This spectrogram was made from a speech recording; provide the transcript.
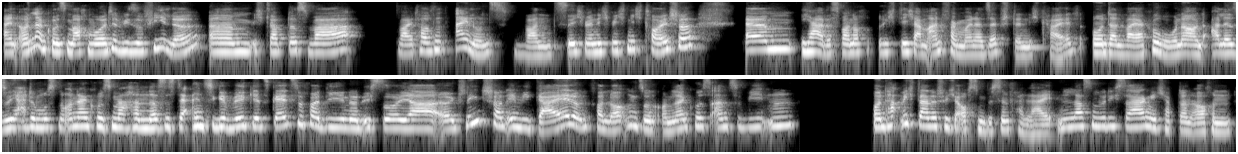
einen Online-Kurs machen wollte, wie so viele. Ähm, ich glaube, das war 2021, wenn ich mich nicht täusche. Ähm, ja, das war noch richtig am Anfang meiner Selbstständigkeit. Und dann war ja Corona und alle so, ja, du musst einen Online-Kurs machen, das ist der einzige Weg, jetzt Geld zu verdienen. Und ich so, ja, äh, klingt schon irgendwie geil und verlockend, so einen Online-Kurs anzubieten. Und habe mich da natürlich auch so ein bisschen verleiten lassen, würde ich sagen. Ich habe dann auch einen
